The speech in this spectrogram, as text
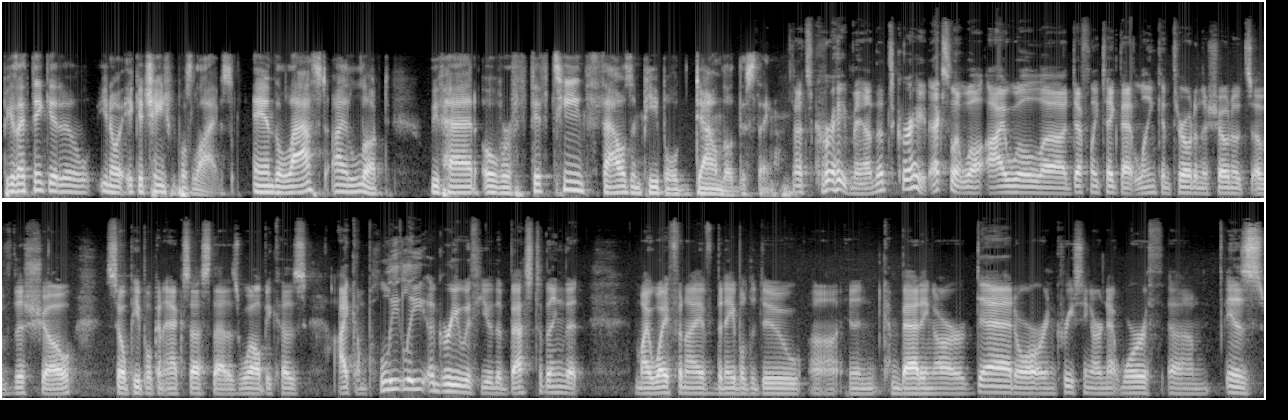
because i think it'll you know it could change people's lives. And the last i looked we've had over 15000 people download this thing That's great, man. That's great. Excellent. Well, I will uh, definitely take that link and throw it in the show notes of this show so people can access that as well because I completely agree with you. The best thing that my wife and I have been able to do uh, in combating our debt or increasing our net worth um, is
